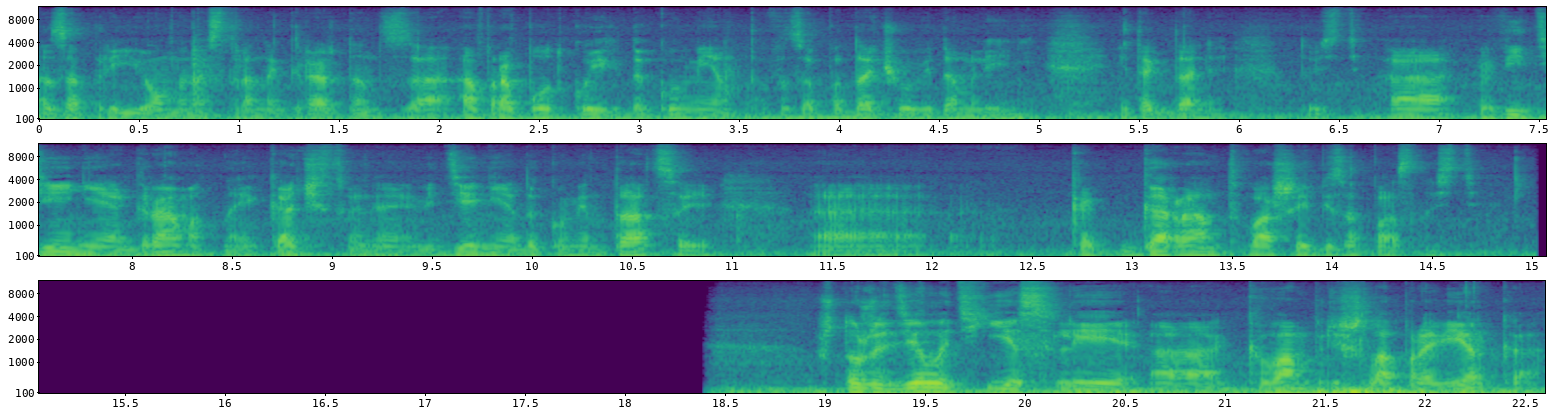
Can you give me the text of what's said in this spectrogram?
за прием иностранных граждан, за обработку их документов, за подачу уведомлений и так далее. То есть э, ведение, грамотное и качественное ведение документации э, как гарант вашей безопасности. Что же делать, если э, к вам пришла проверка,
